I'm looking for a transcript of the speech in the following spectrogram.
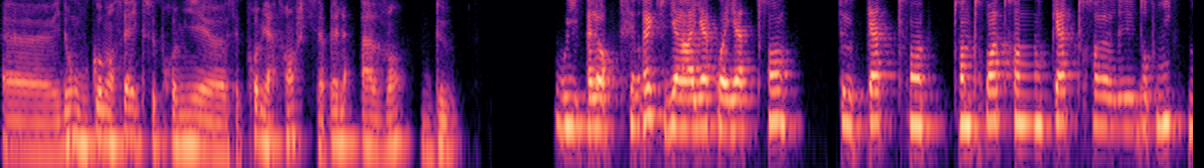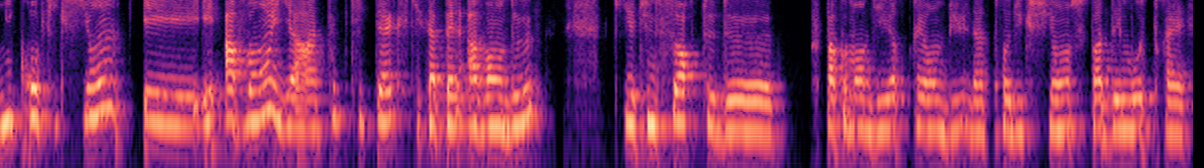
et donc, vous commencez avec ce premier, cette première tranche qui s'appelle Avant 2. Oui, alors c'est vrai qu'il y y a quoi? Il y a 34, 30, 33, 34 donc micro-fiction. Et, et, avant, il y a un tout petit texte qui s'appelle Avant 2, qui est une sorte de, je sais pas comment dire, préambule, d'introduction. Ce pas des mots très,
